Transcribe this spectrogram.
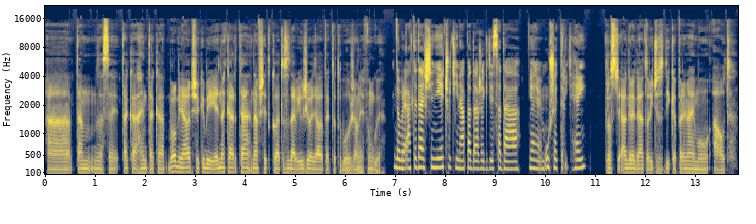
a tam zase taká hen taká. Bolo by najlepšie, keby je jedna karta na všetko a to sa dá využívať, ale tak toto bohužiaľ nefunguje. Dobre, a teda ešte niečo ti napadá, že kde sa dá, ja neviem, ušetriť, hej? Proste agregátory, čo sa týka prenajmu aut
